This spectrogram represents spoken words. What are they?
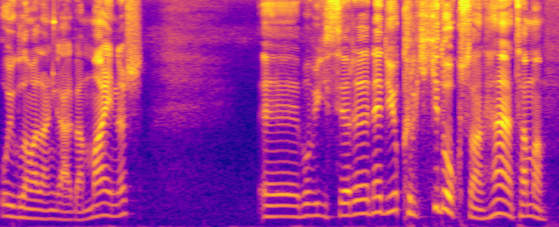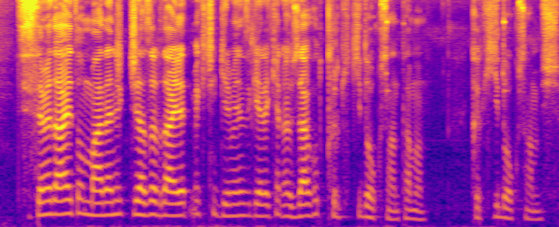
uygulamadan galiba. Miner. Ee, bu bilgisayarı ne diyor? 4290. Ha tamam. Sisteme dahil olan madencilik cihazları dahil etmek için girmeniz gereken özel kod 4290 tamam. 4290'mış.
